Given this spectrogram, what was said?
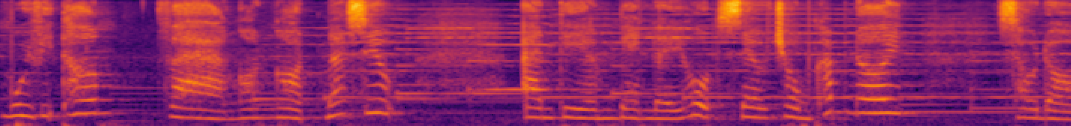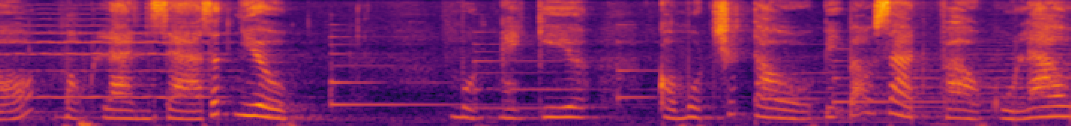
mùi vị thơm và ngon ngọt mát dịu. An Tiêm bèn lấy hột gieo trồng khắp nơi, sau đó mọc lan ra rất nhiều. Một ngày kia, có một chiếc tàu bị bão giạt vào cù lao.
